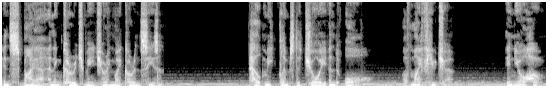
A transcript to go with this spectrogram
inspire and encourage me during my current season. Help me glimpse the joy and awe of my future in your home.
